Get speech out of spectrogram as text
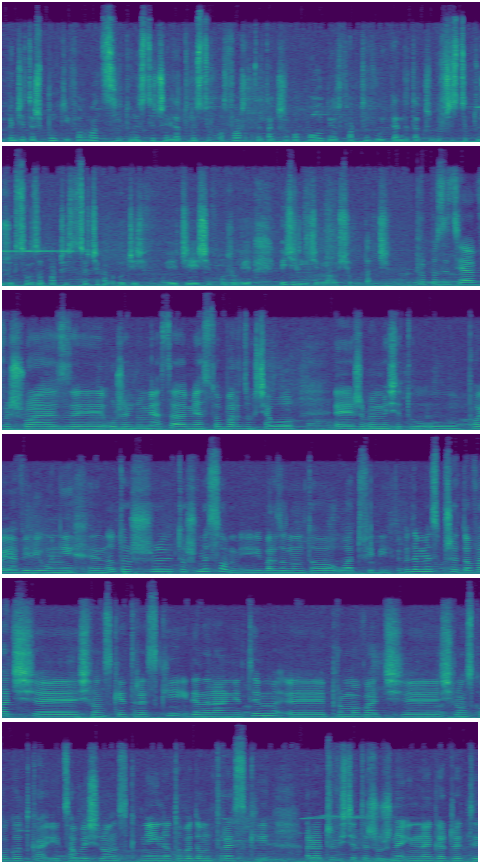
Będzie też punkt informacji turystycznej dla turystów otwarty, także po południu, otwarty w weekendy, tak żeby wszyscy, którzy chcą zobaczyć, co ciekawego dzieje, dzieje się w Chorzowie, wiedzieli, gdzie mają się udać. Propozycja wyszła z Urzędu Miasta. Miasto bardzo chciało, e, żeby my się tu pojawili u nich. No toż, toż my są i bardzo nam to ułatwili. Będziemy sprzedawać e, śląskie treski i generalnie tym e, promować e, Śląsko-Gotka i cały Śląsk. Mniej no to będą treski, ale oczywiście też różne inne gadżety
